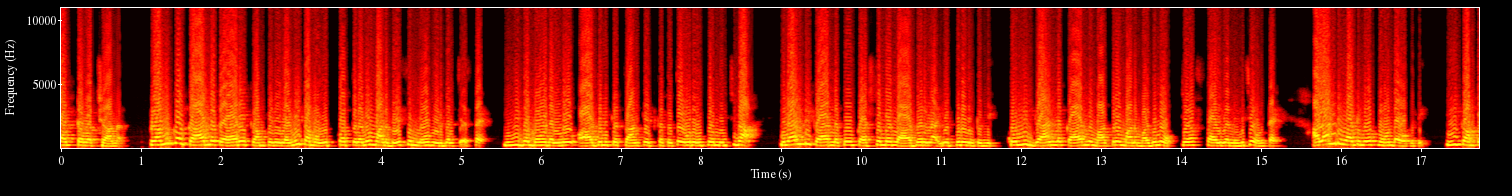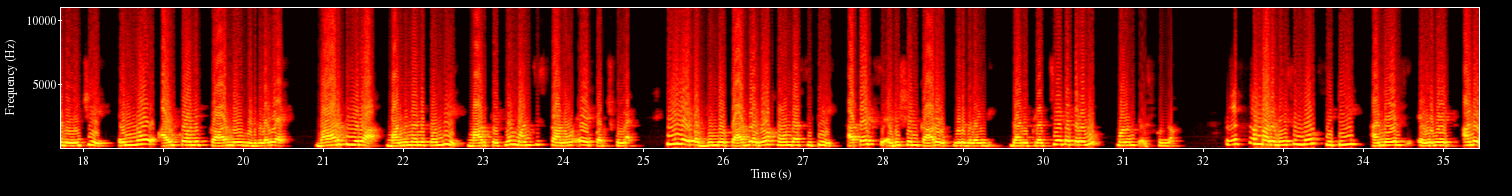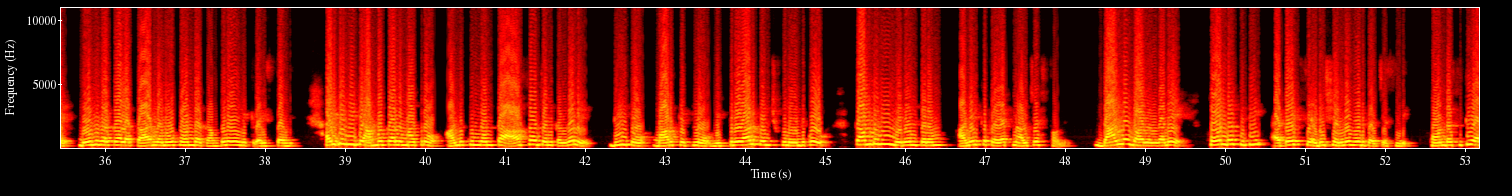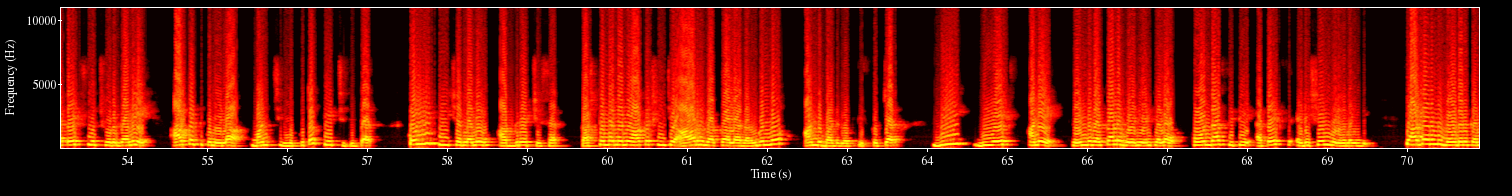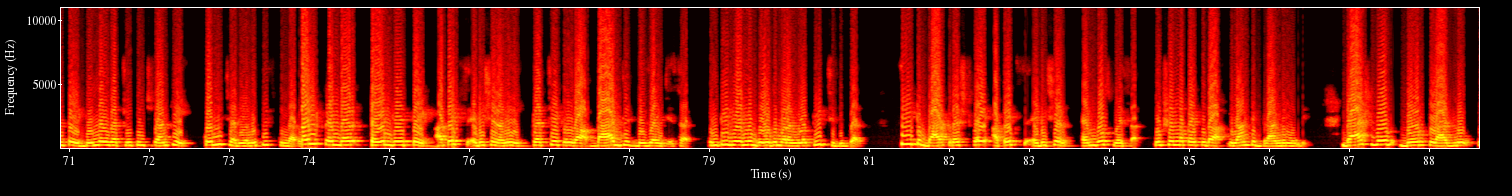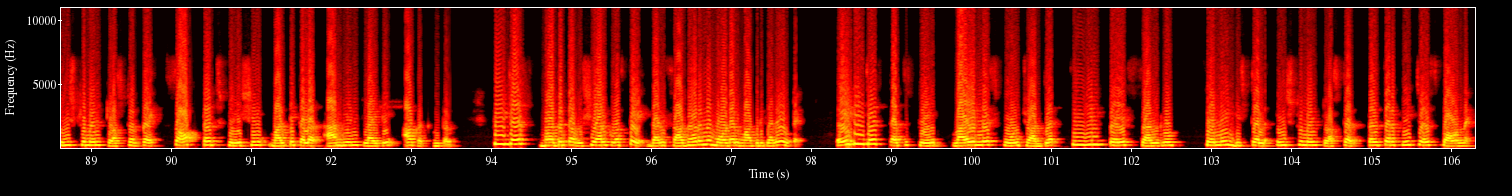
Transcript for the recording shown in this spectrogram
Back to our channel. ప్రముఖ కార్ల తయారీ కంపెనీలన్నీ తమ ఉత్పత్తులను మన దేశంలో విడుదల చేస్తాయి. వివిధ మోడళ్ళు ఆధునిక సాంకేతికతతో రూపొందించిన ఇలాంటి కార్లకు కస్టమర్ల ఆదరణ ఎప్పుడు ఉంటుంది. కొన్ని బ్రాండ్ల కార్లు మాత్రం మన మదిలో చిరస్థాయిగా నిలిచి ఉంటాయి. అలాంటి వాటిలో హోండా ఒకటి. ఈ కంపెనీ నుంచి ఎన్నో ఐకానిక్ కార్లు విడుదలయ్యాయి. భారతీయుల మన్ననలు పొంది మార్కెట్లో మంచి స్థానం ఏర్పరచుకున్నాయి. ఈ నేపథ్యంలో తాజాగా Honda City Apex edition car విడుదలైంది. దాని ప్రత్యేకతలను మనం తెలుసుకుందాం. ప్రస్తుతం మన దేశంలో సిటీ అమేజ్ ఎలివేట్ అనే మూడు రకాల కార్లను హోండా కంపెనీ విక్రయిస్తోంది. అయితే వీటి అమ్మకాలు మాత్రం అనుకున్నంత ఆశాజనకంగా లేవు. దీంతో మార్కెట్లో విక్రయాలు పెంచుకునేందుకు కంపెనీ నిరంతరం అనేక ప్రయత్నాలు చేస్తోంది. దానిలో భాగంగానే హోండా సిటీ అపెక్స్ ఎడిషన్ను విడుదల చేసింది. హోండా సిటీ అపెక్స్ను చూడగానే ఆకట్టుకునేలా మంచి లుక్ తీర్చిదిద్దారు. కొన్ని ఫీచర్లను అప్గ్రేడ్ చేశారు. కస్టమర్లను ఆకర్షించే ఆరు రకాల రంగుల్లో అందుబాటులోకి తీసుకొచ్చారు. వి అనే రెండు రకాల వేరియంట్లలో హోండా సిటీ అపెక్స్ ఎడిషన్ విడుదలైంది. సాధారణ మోడల్ కంటే భిన్నంగా చూపించడానికి కొన్ని చర్యలు తీసుకున్నారు. సైడ్ ఫెండర్ టైల్ గేట్ పై అపెక్స్ ఎడిషన్ అని ప్రత్యేకంగా బ్యాడ్జ్ డిజైన్ చేశారు. ఇంటీరియర్ను గోధుమ రంగులో తీర్చిదిద్దారు. సీట్ బ్యాక్ రెస్ట్ పై అపెక్స్ ఎడిషన్ ఎంబోస్ వేశారు. కుషన్లపై కూడా ఇలాంటి బ్రాండింగ్ ఉంది. డాష్ బోర్డ్ డోర్ క్లాడ్లు ఇన్స్ట్రుమెంట్ క్లస్టర్ పై soft touch finishing multi colour ambient lighting ఆకట్టుకుంటుంది. ఫీచర్స్ భద్రత విషయాలకు వస్తే దాని సాధారణ మోడల్ మాదిరిగానే ఉంటాయి. Eight inches touch screen wireless phone charger single phase sun roof semi digital instrument cluster తదితర ఫీచర్స్ బాగున్నాయి.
